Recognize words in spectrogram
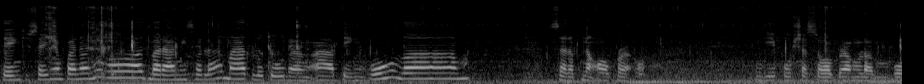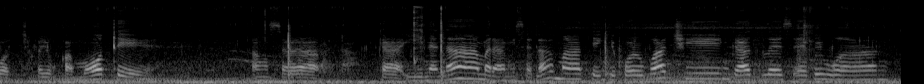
Thank you sa inyong panonood. Maraming salamat. Luto na ang ating ulam. Sarap ng okra. Oh. Hindi po siya sobrang lambot. Tsaka yung kamote. Ang sarap. Kainan na. Maraming salamat. Thank you for watching. God bless everyone.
